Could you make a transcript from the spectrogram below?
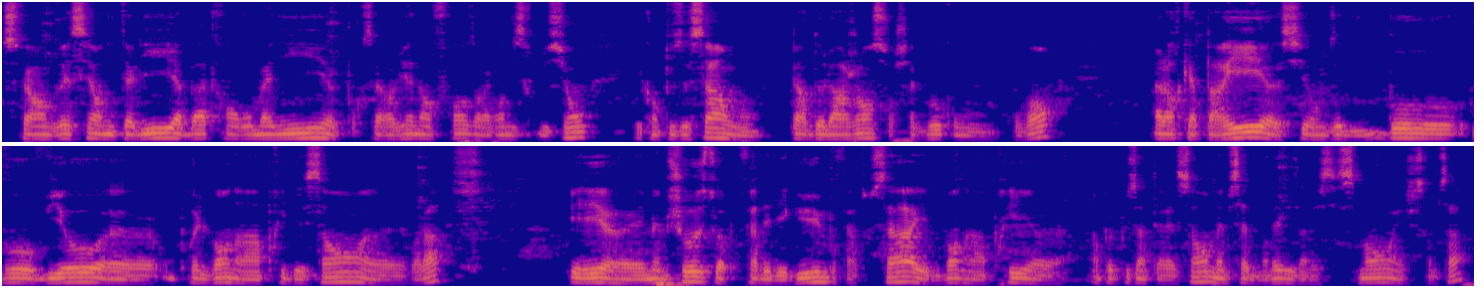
se faire engraisser en Italie, abattre en Roumanie euh, pour que ça revienne en France dans la grande distribution, et qu'en plus de ça, on perde de l'argent sur chaque veau qu'on vend. Alors qu'à Paris, si on faisait du beau veau bio, euh, on pourrait le vendre à un prix décent, euh, voilà. Et, euh, et même chose, toi, pour faire des légumes, pour faire tout ça, et le vendre à un prix un peu plus intéressant, même si ça demandait des investissements et choses comme ça.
